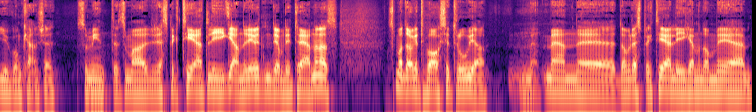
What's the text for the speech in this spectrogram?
Djurgården kanske, som, inte, som har respekterat ligan. Jag vet inte om det är tränarna som har dragit tillbaka sig, tror jag. Men, men eh, de respekterar ligan och de är...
